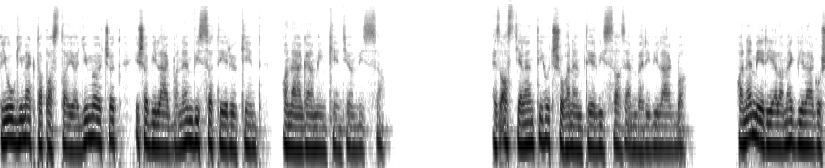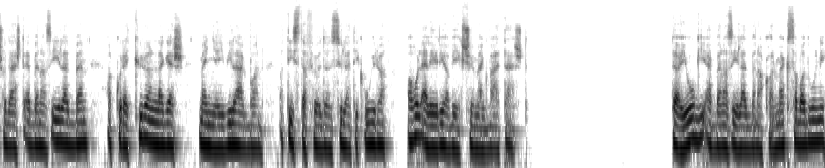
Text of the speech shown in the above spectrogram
A jogi megtapasztalja a gyümölcsöt, és a világba nem visszatérőként, anágáminként jön vissza. Ez azt jelenti, hogy soha nem tér vissza az emberi világba. Ha nem éri el a megvilágosodást ebben az életben, akkor egy különleges, mennyei világban, a tiszta földön születik újra, ahol eléri a végső megváltást. De a jogi ebben az életben akar megszabadulni,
